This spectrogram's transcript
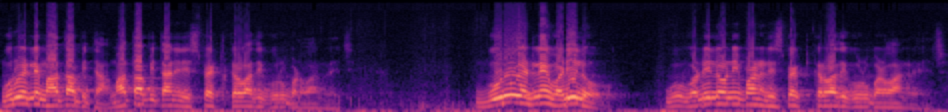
ગુરુ એટલે માતા પિતા માતા પિતાની રિસ્પેક્ટ કરવાથી ગુરુ બળવાન રહે છે. ગુરુ એટલે વડીલો. વડીલોની પણ રિસ્પેક્ટ કરવાથી ગુરુ બળવાન રહે છે.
